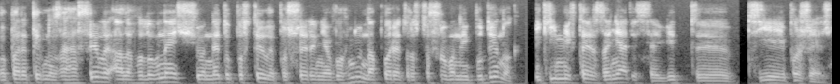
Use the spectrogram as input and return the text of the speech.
оперативно загасили, але головне, що не допустили поширення вогню на поряд розташований будинок, який міг теж зайнятися від е, цієї пожежі.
